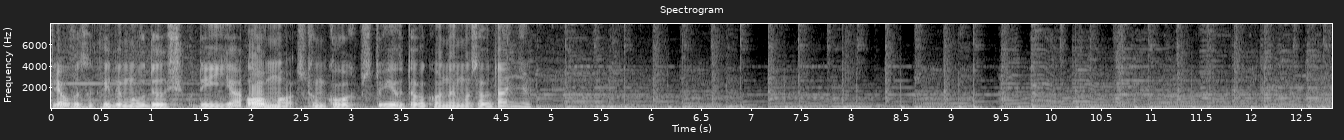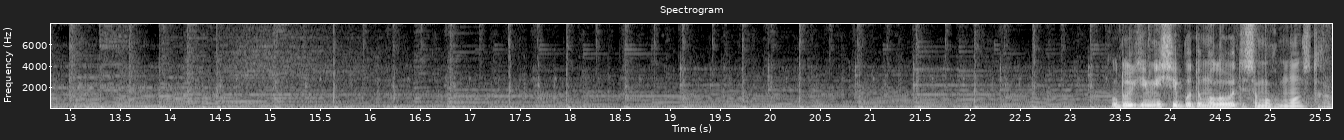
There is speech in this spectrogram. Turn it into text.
кльову, закидаємо в дилище куди і я, ловимо струмкових пстугів та виконуємо завдання. У другій місії будемо ловити самого монстра.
